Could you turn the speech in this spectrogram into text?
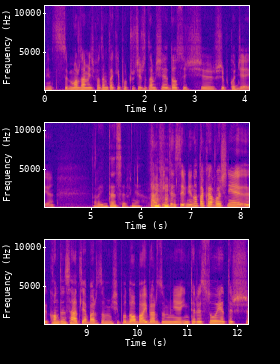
Więc można mieć potem takie poczucie, że tam się dosyć y, szybko dzieje. Ale intensywnie. Tak, intensywnie. No taka właśnie y, kondensacja bardzo mi się podoba i bardzo mnie interesuje też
